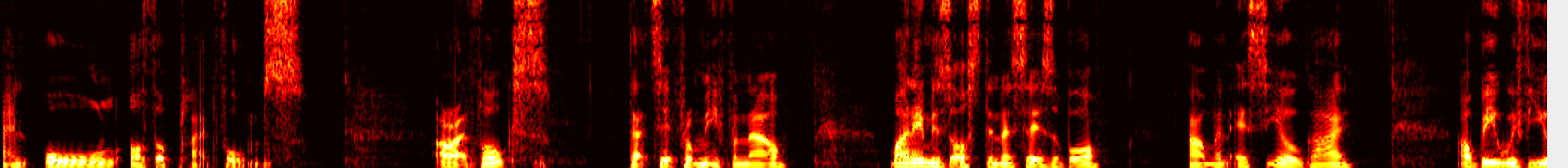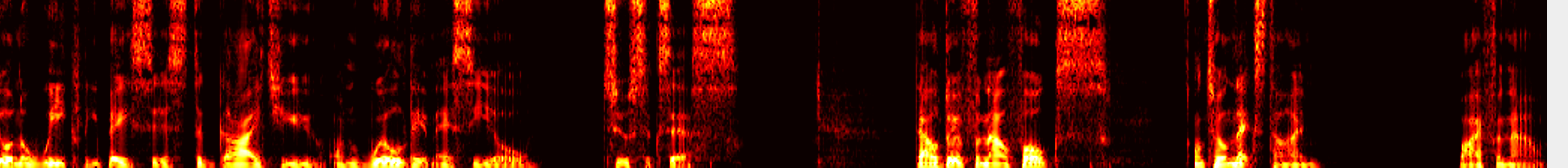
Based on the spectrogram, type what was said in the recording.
and all other platforms. All right, folks. That's it from me for now. My name is Austin Esezobor. I'm an SEO guy. I'll be with you on a weekly basis to guide you on wielding SEO to success. That'll do it for now, folks. Until next time, Bye for now.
